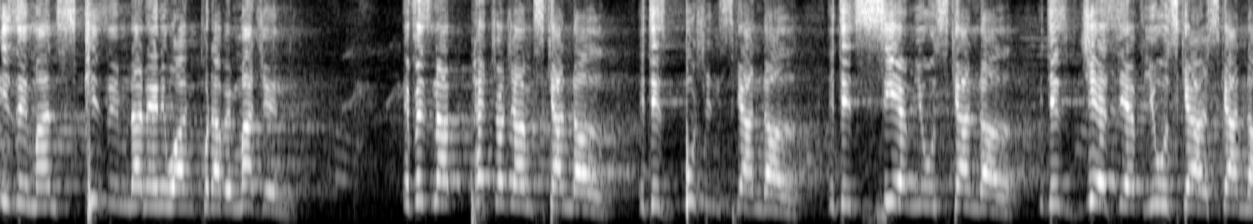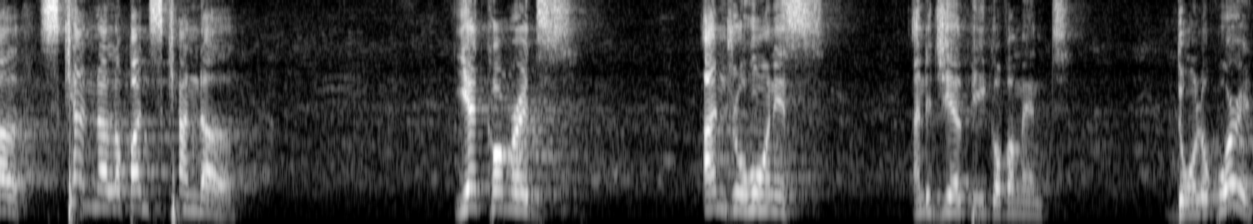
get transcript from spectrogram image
ism and schism than anyone could have imagined. If it's not Petrojam scandal, it is Bushin scandal, it is CMU scandal, it is JCF used car scandal, scandal upon scandal. Yet, comrades, Andrew Holness and the JLP government don't look worried.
